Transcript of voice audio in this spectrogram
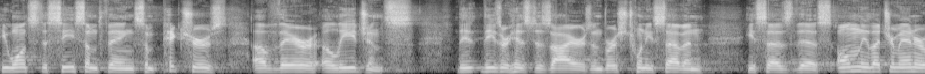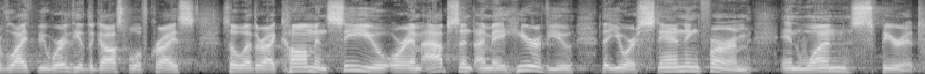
he wants to see some things, some pictures of their allegiance. These are his desires. In verse 27, he says this Only let your manner of life be worthy of the gospel of Christ, so whether I come and see you or am absent, I may hear of you that you are standing firm in one spirit.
